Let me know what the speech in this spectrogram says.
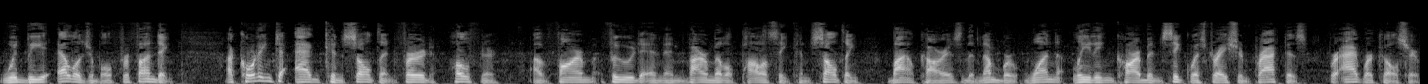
would be eligible for funding. According to ag consultant Ferd Hoefner of Farm, Food, and Environmental Policy Consulting, Biochar is the number one leading carbon sequestration practice for agriculture.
